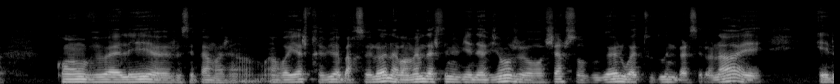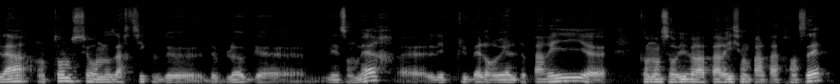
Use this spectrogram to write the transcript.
quand on veut aller, euh, je sais pas, moi j'ai un, voyage prévu à Barcelone, avant même d'acheter mes billets d'avion, je recherche sur Google What to do in Barcelona et, et là, on tombe sur nos articles de, blog euh, Maison Mère, euh, les plus belles ruelles de Paris, euh, comment survivre à Paris si on ne parle pas français.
